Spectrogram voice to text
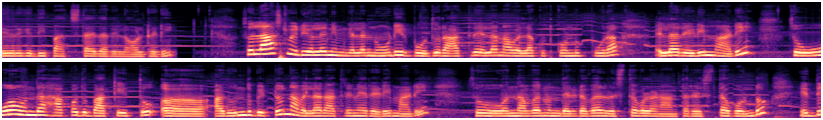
ದೇವರಿಗೆ ದೀಪ ಹಚ್ತಾ ಇದ್ದಾರೆ ಇಲ್ಲ ಆಲ್ರೆಡಿ ಸೊ ಲಾಸ್ಟ್ ವಿಡಿಯೋಲ್ಲೇ ನಿಮಗೆಲ್ಲ ನೋಡಿರ್ಬೋದು, ರಾತ್ರಿ ಎಲ್ಲ ನಾವೆಲ್ಲ ಕುತ್ಕೊಂಡು ಪೂರ ಎಲ್ಲ ರೆಡಿ ಮಾಡಿ ಸೊ ಹೂವು ಒಂದು ಹಾಕೋದು ಬಾಕಿ ಇತ್ತು. ಅದೊಂದು ಬಿಟ್ಟು ನಾವೆಲ್ಲ ರಾತ್ರಿನೇ ರೆಡಿ ಮಾಡಿ ಸೊ ಒನ್ ಅವರ್ ಒಂದೆರಡು ಅವರ್ ರೆಸ್ಟ್ ತಗೊಳ್ಳೋಣ ಅಂತ ರೆಸ್ಟ್ ತಗೊಂಡು ಎದ್ದು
